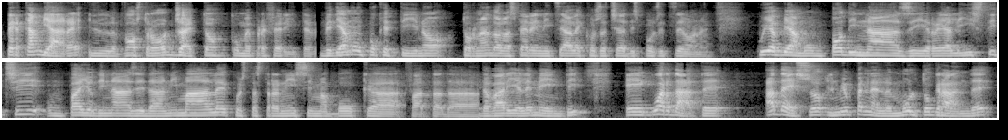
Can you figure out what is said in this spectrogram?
per cambiare il vostro oggetto come preferite. Vediamo un pochettino tornando alla sfera iniziale cosa c'è a disposizione Qui abbiamo un po' di nasi realistici, un paio di nasi da animale, questa stranissima bocca fatta da, da vari elementi e guardate, adesso il mio pennello è molto grande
